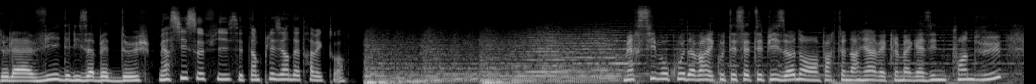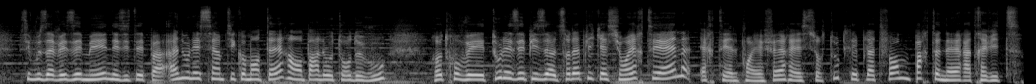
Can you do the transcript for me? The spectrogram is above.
de la vie d'Elisabeth II. Merci Sophie, c'est un plaisir d'être avec toi. Merci beaucoup d'avoir écouté cet épisode en partenariat avec le magazine Point de vue. Si vous avez aimé, n'hésitez pas à nous laisser un petit commentaire, à en parler autour de vous. Retrouvez tous les épisodes sur l'application RTL, rtl.fr et sur toutes les plateformes partenaires. À très vite.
